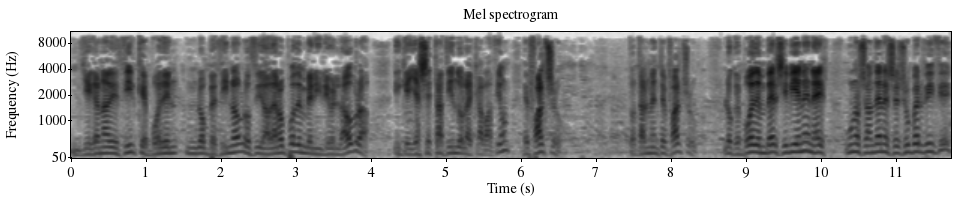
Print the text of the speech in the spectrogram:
llegan a decir que pueden los vecinos, los ciudadanos pueden venir y ver la obra y que ya se está haciendo la excavación. Es falso, totalmente falso. Lo que pueden ver si vienen es unos andenes en superficie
